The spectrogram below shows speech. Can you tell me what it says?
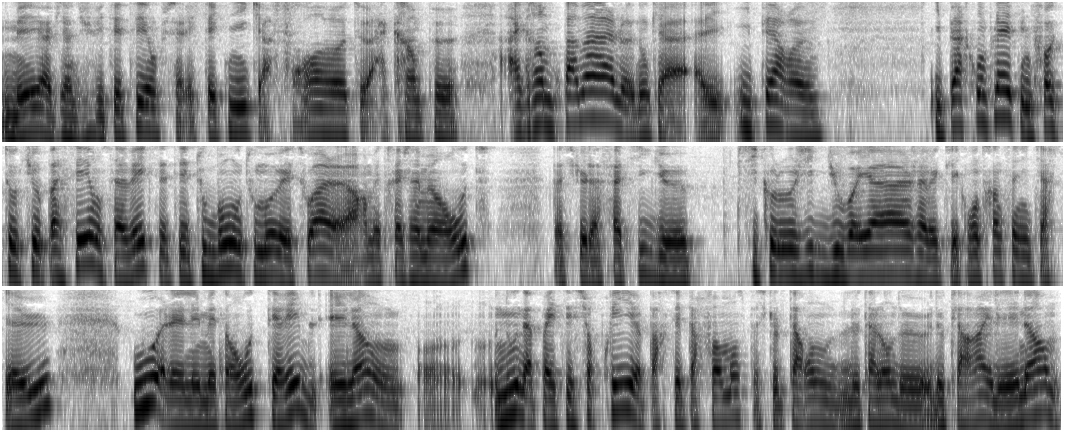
mais elle vient du VTT, en plus elle est technique, elle frotte, elle grimpe, elle grimpe pas mal, donc elle, elle est hyper euh, hyper complète. Une fois que Tokyo passé, on savait que c'était tout bon ou tout mauvais. Soit elle la remettrait jamais en route parce que la fatigue euh, psychologique du voyage avec les contraintes sanitaires qu'il y a eu, ou elle les mettre en route terrible. Et là, nous, n'a pas été surpris par ses performances parce que le talent, le talent de, de Clara, il est énorme.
